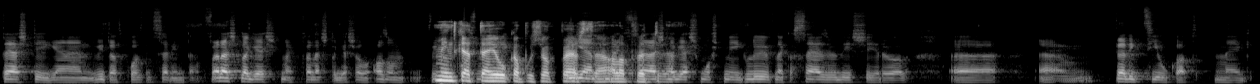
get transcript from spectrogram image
testégen vitatkozni szerintem felesleges, meg felesleges azon... Mindketten jó kapusok, persze, igen, alapvetően. felesleges most még lővnek a szerződéséről predikciókat, meg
